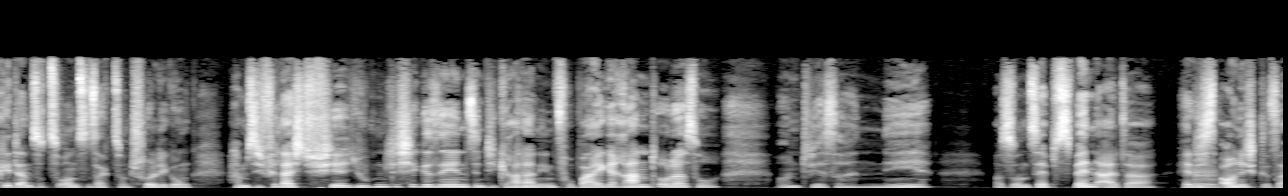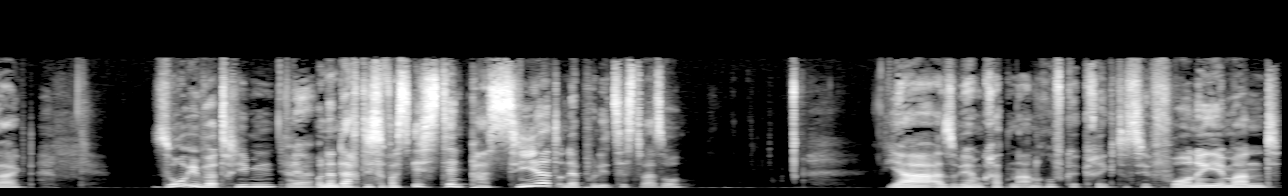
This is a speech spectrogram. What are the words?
geht dann so zu uns und sagt so, Entschuldigung, haben Sie vielleicht vier Jugendliche gesehen? Sind die gerade an Ihnen vorbeigerannt oder so? Und wir so, nee. Also, und selbst wenn, Alter, hätte ich es auch nicht gesagt so übertrieben. Ja. Und dann dachte ich so, was ist denn passiert? Und der Polizist war so, ja, also wir haben gerade einen Anruf gekriegt, dass hier vorne jemand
